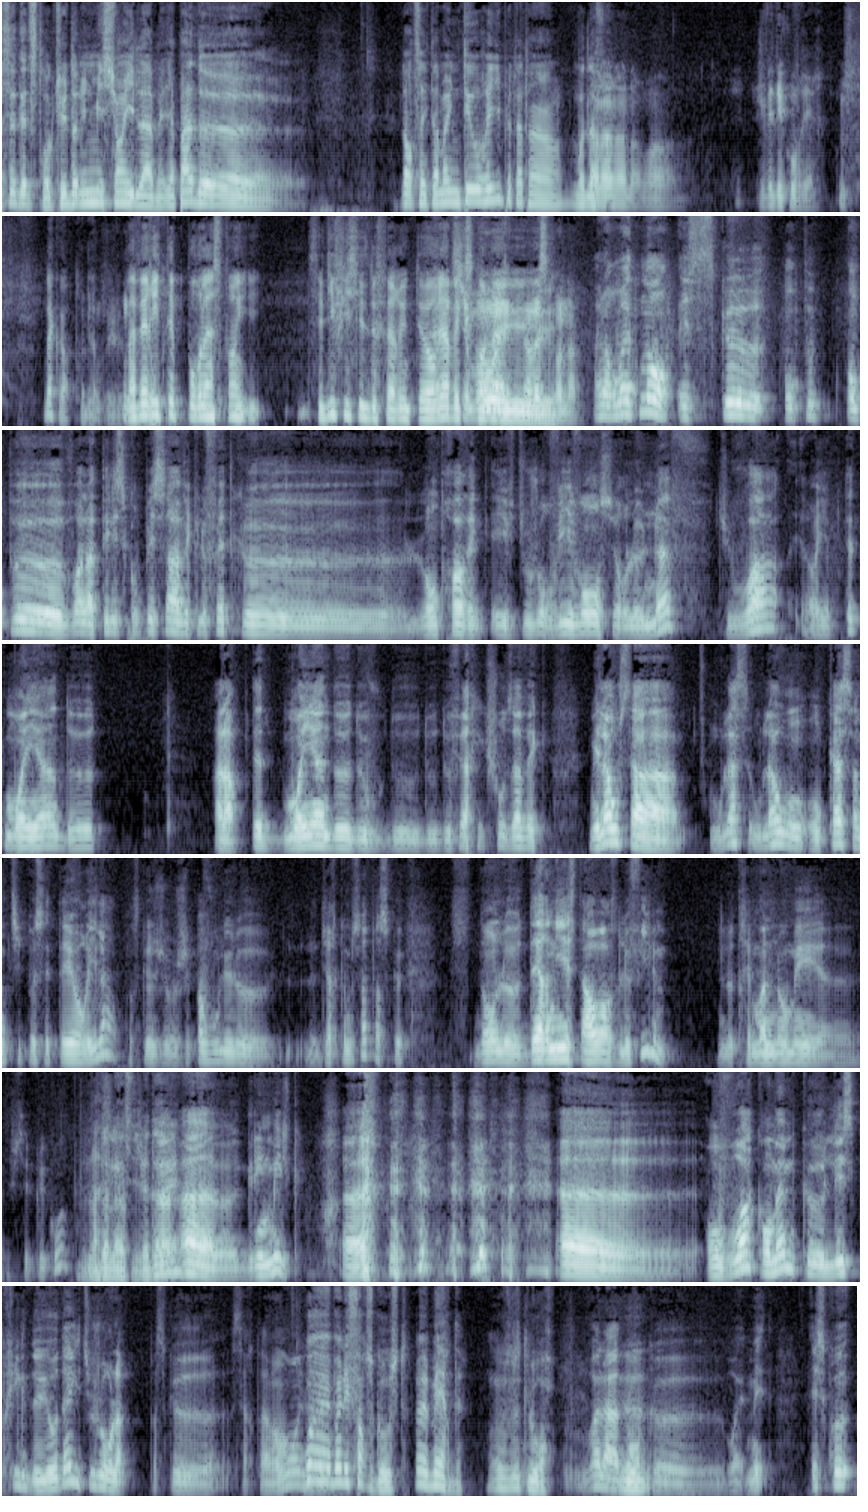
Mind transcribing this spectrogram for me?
C'est Deathstroke. Tu lui donnes une mission, il l'a, mais il n'y a pas de. Lord Saitama, une théorie, peut-être un mot de la Non, fin? non, non, non, je vais découvrir. D'accord, très bien. La vérité, pour l'instant, c'est difficile de faire une théorie avec ce qu'on a eu. Alors maintenant, est-ce que on peut, on peut voilà, télescoper ça avec le fait que l'empereur est, est toujours vivant sur le 9, tu vois Alors il y a peut-être moyen de... Alors, peut-être moyen de, de, de, de- de faire quelque chose avec. Mais là où ça... où là, où, là où on, casse un petit peu cette théorie-là, parce que je n'ai pas voulu le, dire comme ça, parce que dans le dernier Star Wars, le film, le très mal nommé, euh, je sais plus quoi, The Last Jedi, ah, ah euh, Green Milk, euh, on voit quand même que l'esprit de Yoda est toujours là, parce que à certains moments. Ouais, bah les Force Ghosts, merde, vous êtes lourd. Voilà, donc, ouais, mais est-ce que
